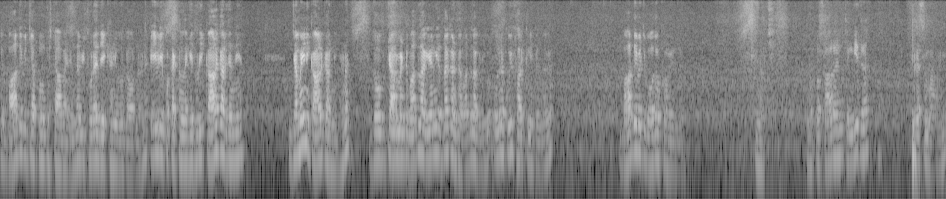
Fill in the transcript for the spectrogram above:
ਤੇ ਬਾਅਦ ਦੇ ਵਿੱਚ ਆਪਾਂ ਨੂੰ ਪਛਤਾਵਾ ਰਹਿੰਦਾ ਵੀ ਥੋੜਾ ਦੇਖਿਆ ਨਹੀਂ ਉਦੋਂ ਗੌਰ ਨਾਲ ਨਾ ਕਈ ਵਾਰੀ ਆਪਾਂ ਕੱਟਣ ਲੱਗੇ ਥੋੜੀ ਕਾਲ ਕਰ ਜਾਂਦੇ ਆ ਜਮੇ ਹੀ ਨਿਕਾਲ ਕਰਨੀ ਹੈ ਨਾ 2-4 ਮਿੰਟ ਵੱਧ ਲੱਗ ਜਾਣਗੇ, ਅੱਧਾ ਘੰਟਾ ਵੱਧ ਲੱਗ ਜੂਗਾ ਉਹਦੇ ਨਾਲ ਕੋਈ ਫ਼ਰਕ ਨਹੀਂ ਪੈਂਦਾਗਾ ਬਾਅਦ ਦੇ ਵਿੱਚ ਬਹੁਤ ਔਖਾ ਹੋ ਜਾਂਦਾ। ਲਓ ਜੀ, ਹੁਣ ਆਪਾਂ ਸਾਰਾ ਇਹਨੂੰ ਚੰਗੀ ਤਰ੍ਹਾਂ ਪ੍ਰੈਸ ਮਾਰਾਂਗੇ।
